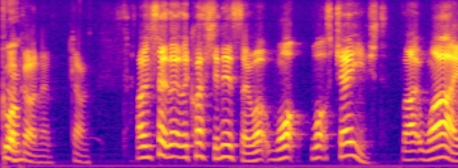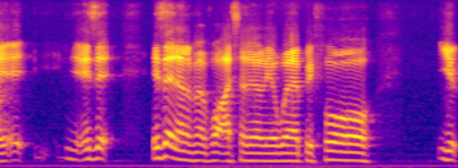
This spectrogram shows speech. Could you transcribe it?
go oh, on. Go on, then. go on. I was say that the question is so what what what's changed? Like why? It, is it is it an element of what I said earlier where before you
